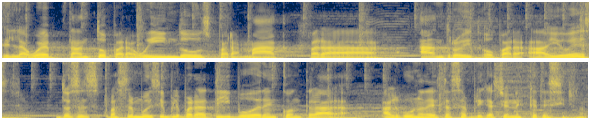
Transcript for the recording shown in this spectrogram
la web, tanto para Windows, para Mac, para Android o para iOS. Entonces va a ser muy simple para ti poder encontrar alguna de estas aplicaciones que te sirvan.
